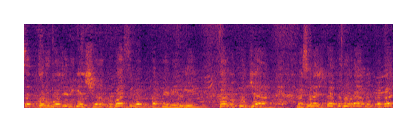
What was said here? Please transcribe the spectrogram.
ಸದ್ಗುರು ಭೋಜನಿಗೇಶ್ವರ ಪ್ರಭಾಸಿಗಳ ಇರಲಿ ಪರಮ ಪೂಜ್ಯ ಬಸವರಾಜ ತಾತನವರ ಹಾಗೂ ಪ್ರಕಾಶ್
